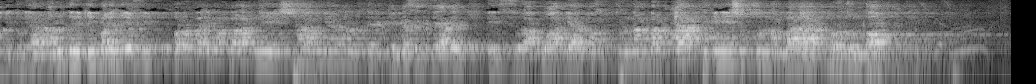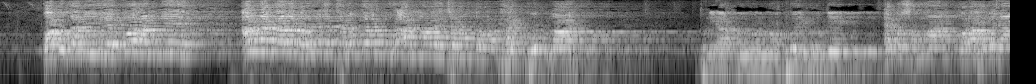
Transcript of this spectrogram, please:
আমি দুনিয়ার মানুষদেরকে বলে দিয়েছি দুনিয়ার মানুষদেরকে মেসেজ দেয়া দেন। এই সূরা ওয়াকিয়ার 75 নাম্বার আয়াত থেকে নিয়ে 70 নাম্বার আয়াত পর্যন্ত। কত দামি কোরআনকে আল্লাহ তাআলা বলেন, যেমন তেমন যেমন তেমন নয়। দুনিয়ার অন্যান্য বইগুলোকে করা হবে না।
